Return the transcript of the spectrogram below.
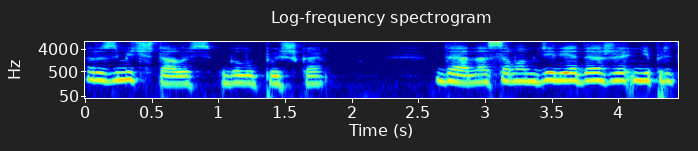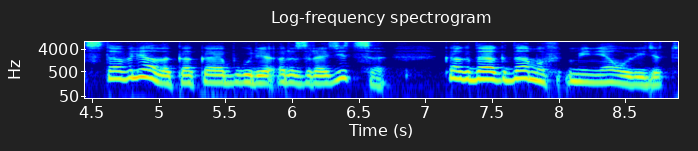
Размечталась голупышка. Да, на самом деле я даже не представляла, какая буря разразится, когда Агдамов меня увидит.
